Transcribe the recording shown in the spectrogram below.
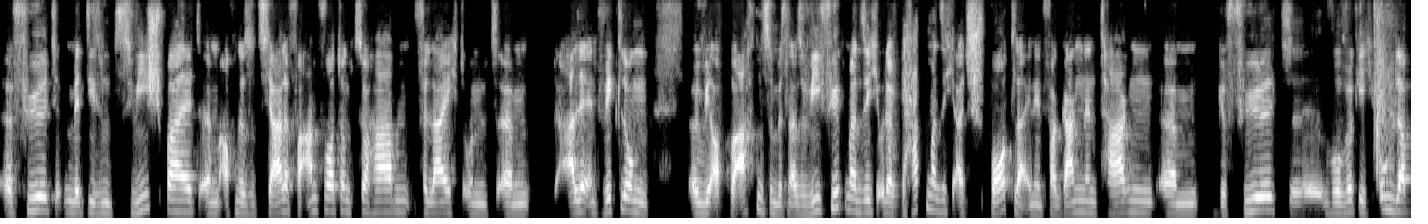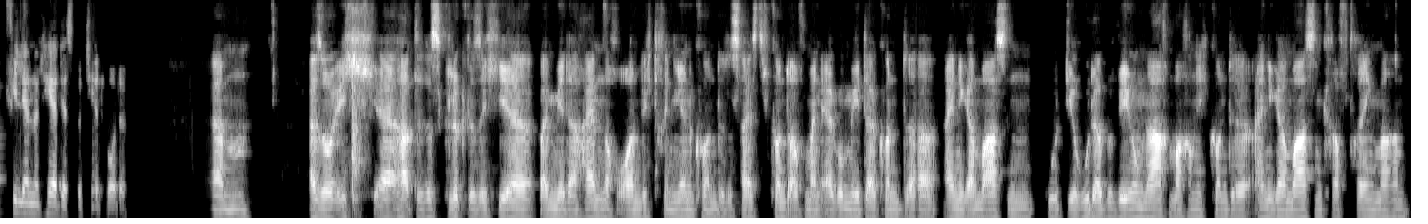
äh, fühlt, mit diesem Zwiespalt ähm, auch eine soziale Verantwortung zu haben vielleicht und ähm, alle Entwicklungen irgendwie auch beachten zu müssen. Also wie fühlt man sich oder wie hat man sich als Sportler in den vergangenen Tagen ähm, gefühlt, äh, wo wirklich unglaublich viel hin und her diskutiert wurde? Ähm, also ich äh, hatte das Glück, dass ich hier bei mir daheim noch ordentlich trainieren konnte. Das heißt, ich konnte auf mein Ergometer, konnte einigermaßen gut die Ruderbewegung nachmachen. Ich konnte einigermaßen Krafttraining machen.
